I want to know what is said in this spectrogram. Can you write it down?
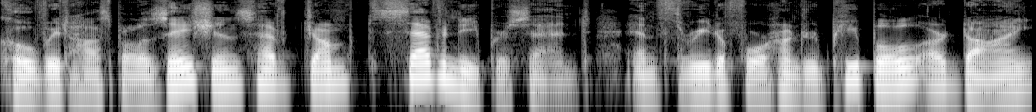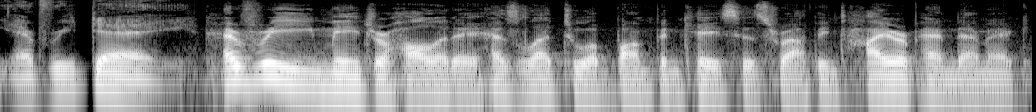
COVID hospitalizations have jumped 70%, and three to 400 people are dying every day. Every major holiday has led to a bump in cases throughout the entire pandemic.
